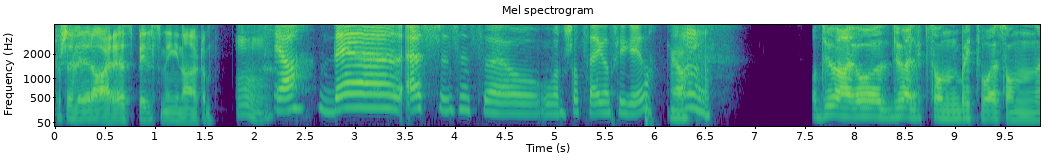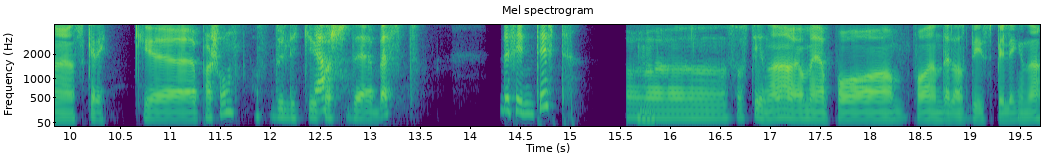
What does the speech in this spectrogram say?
Forskjellige rare spill som ingen har hørt om. Mm. Ja, det Jeg syns oneshots er ganske gøy, da. Ja. Og du er jo du er litt sånn blitt vår sånn eh, skrekkperson. Altså, du liker Ja. kanskje det best. Definitivt. Så, mm. så Stine er jo med på, på en del av de spillingene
